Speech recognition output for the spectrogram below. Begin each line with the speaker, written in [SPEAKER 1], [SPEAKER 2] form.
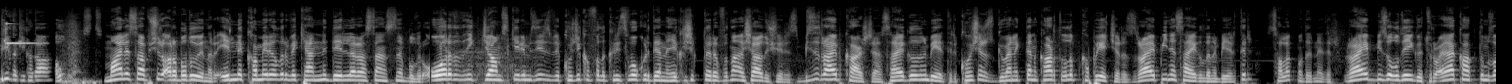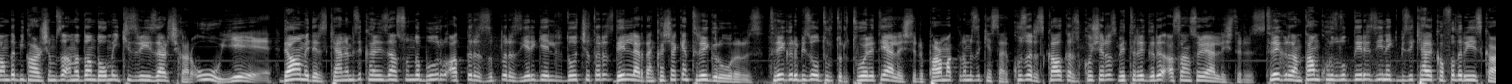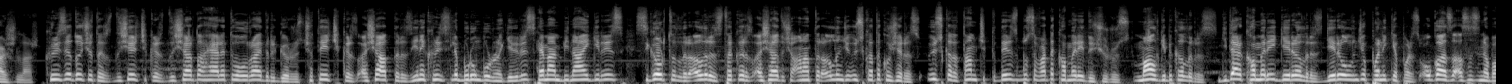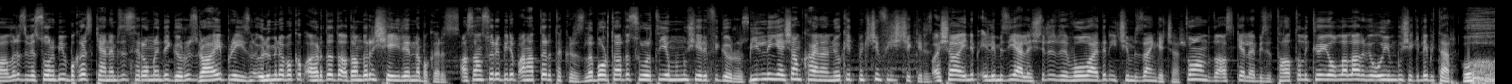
[SPEAKER 1] Bir dakikada Outlast.
[SPEAKER 2] Maalesef Hapşır arabada uyanır. Eline kamera alır ve kendini deliler hastanesine bulur. O arada da ilk jumpscare'imizi yeriz ve koca kafalı Chris Walker denen yakışıklı tarafından aşağı düşeriz. Bizi rahip karşılar. Saygılarını belirtir. Koşarız. Güvenlikten kart alıp kapıyı açarız. Rahip yine saygılarını belirtir. Salak mıdır nedir? Rahip bizi odaya götürür. Ayağa kalktığımız anda bir karşımıza anadan doğma ikiz reisler çıkar. Oo yeah. Devam ederiz. Kendimizi kanalizasyonda bulur. Atlarız, zıplarız. Yeri gelir doç atarız. Delilerden kaçarken Trigger'a uğrarız. Trigger bizi oturtur. Tuvalete yerleştirir. Parmaklarımızı keser. Kuzarız, kalkarız, koşarız ve Trigger'ı asansöre yerleştiririz. Trigger'dan tam kurtulduk deriz. Yine bizi kel kafalı reis karşılar. Chris'e doç atarız. Dışarı çıkarız. Dışarıda hayalet Wall Rider'ı görürüz. Çatıya çıkarız. Aşağı atlarız. Yine Chris ile burun buruna geliriz. Hemen binaya gireriz. Sigortaları alırız. Takarız. Aşağı düşen anahtarı alınca üst kata koşarız. Üst kata tam çıktı deriz. Bu sefer de kamerayı düşürürüz. Mal gibi kalırız. Gider kamerayı geri alırız. Geri olunca panik yaparız. O gazı asasine bağlarız ve sonra bir bakarız kendimizi seremonide görürüz. Rahip Reis'in ölümüne bakıp arada da adamların şeylerine bakarız. Asansöre binip anahtarı takarız. Laboratuvarda suratı yamulmuş herifi görürüz. Birinin yaşam kaynağını yok etmek için fiş çekeriz. Aşağı inip elimizi yerleştiririz ve Wall Rider içimizden geçer. Son anda da askerler bizi tahtalı köye yollarlar ve oyun bu şekilde biter. Oh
